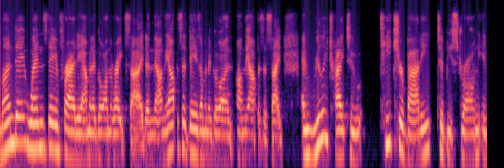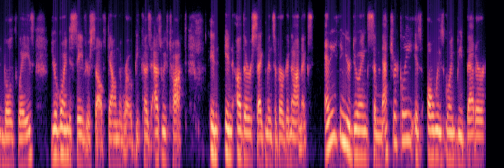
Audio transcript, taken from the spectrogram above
Monday, Wednesday, and Friday, I'm going to go on the right side. And on the opposite days, I'm going to go on, on the opposite side and really try to teach your body to be strong in both ways. You're going to save yourself down the road because, as we've talked in, in other segments of ergonomics, anything you're doing symmetrically is always going to be better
